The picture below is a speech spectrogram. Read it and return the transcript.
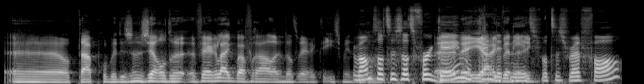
Eh, want daar probeerden ze eenzelfde een vergelijkbaar verhaal en dat werkte iets minder. Want wat is dat voor game? nee, ik ja, ken ik dit ben- niet. ik- Wat is Redfall?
